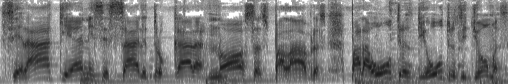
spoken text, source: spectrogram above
será que é necessário trocar as nossas palavras para outras de outros idiomas?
